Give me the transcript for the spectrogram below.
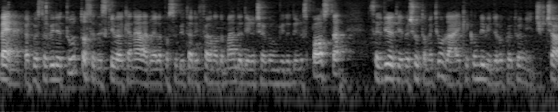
Bene, per questo video è tutto, se ti iscrivi al canale avrai la possibilità di fare una domanda e di ricevere un video di risposta. Se il video ti è piaciuto metti un like e condividilo con i tuoi amici. Ciao!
